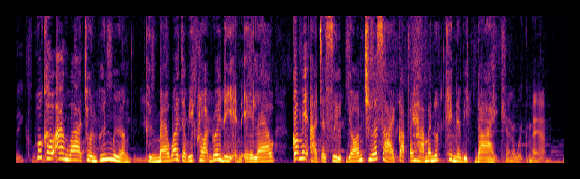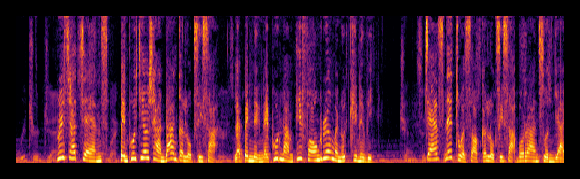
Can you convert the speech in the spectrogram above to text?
they claim พวกเขาอ้างว่าชนพื้นเมือง ถึงแม้ว่าจะวิเคราะห์ด้วย DNA แล้ว ก็ไม่อาจจะสืบย้อนเชื้อสายกลับไปหามนุษย์เคเนวิกได้ Kennewick man Richard Jan ริชาร์ดแจนส์เป็นผู้เชี่ยวชาญด้านกะโหลกศีรษะ และเป็นหนึ่งในผู้นำที่ฟ้องเรื่องมนุษย์เคเนวิก Jansen แจนส์ได้ตรวจสอบกะโหลกศีรษะโบราณส่วนใหญ่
